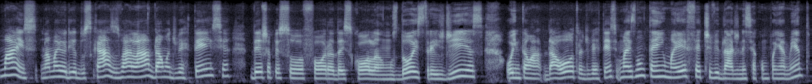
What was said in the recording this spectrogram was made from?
Mas, na maioria dos casos, vai lá, dá uma advertência, deixa a pessoa fora da escola uns dois, três dias, ou então dá outra advertência, mas não tem uma efetividade nesse acompanhamento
